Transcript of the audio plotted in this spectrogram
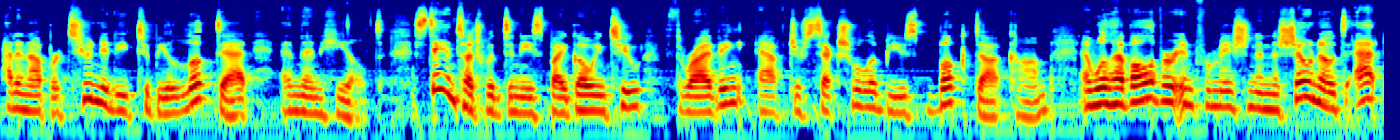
had an opportunity to be looked at and then healed. Stay in touch with Denise by going to thrivingaftersexualabusebook.com, and we'll have all of her information in the show notes at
